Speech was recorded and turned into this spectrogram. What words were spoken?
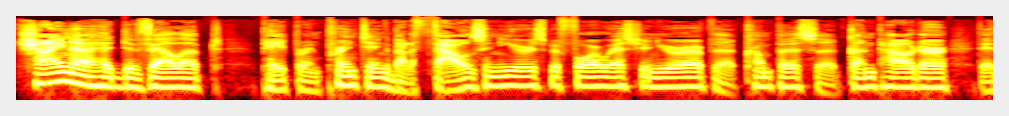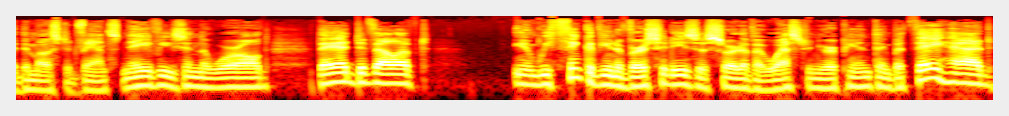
China had developed paper and printing about a thousand years before Western Europe, the compass, uh, gunpowder. They had the most advanced navies in the world. They had developed, you know, we think of universities as sort of a Western European thing, but they had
